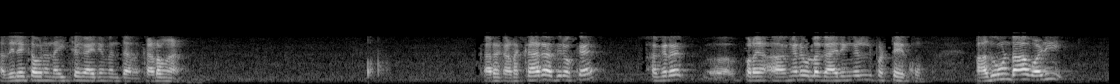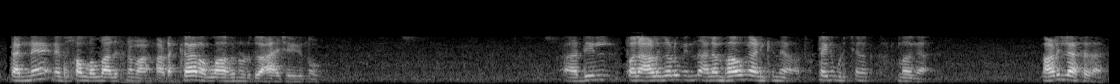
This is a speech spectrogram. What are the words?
അതിലേക്ക് അവനെ നയിച്ച കാര്യം എന്താണ്? കടമാണ്. കാരണം കടക്കാർ അതിലൊക്കെ അങ്ങനെ അങ്ങനെയുള്ള കാര്യങ്ങളിൽ പെട്ടേക്കും. അതുകൊണ്ട് ആ വഴി തന്നെ നബി സല്ലാ അലൈഹി വസല്ലം അടക്കാൻ അള്ളാഹുവിനോട് ദുആ ചെയ്യുന്നു. അതിൽ പല ആളുകളും ഇന്ന് അലംഭാവം കാണിക്കുന്നതാണ്. തൊട്ടതിന് പിടിച്ച് കടന്നു പാടില്ലാത്തതാണ്.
